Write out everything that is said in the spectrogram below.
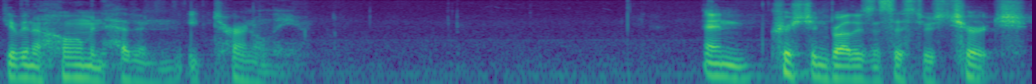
given a home in heaven eternally. And Christian brothers and sisters, church,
